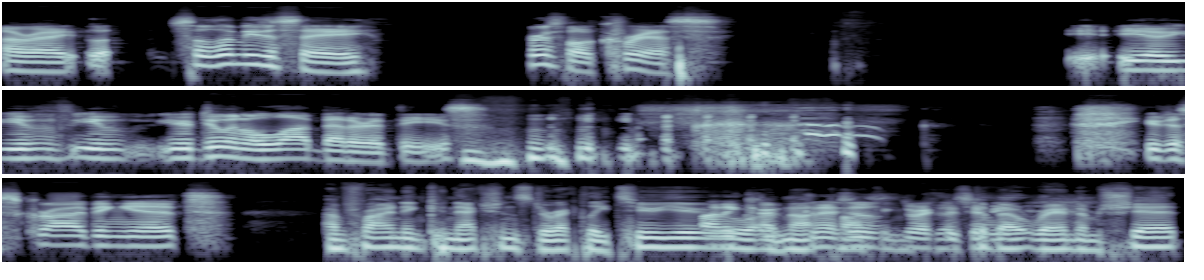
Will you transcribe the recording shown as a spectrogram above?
All right. So let me just say, first of all, Chris, you you've you you're doing a lot better at these. you're describing it. I'm finding connections directly to you. Finding I'm not connections talking directly just to me. about random shit.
